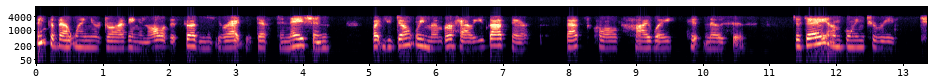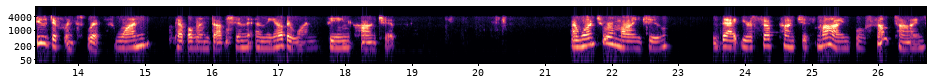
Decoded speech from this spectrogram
Think about when you're driving and all of a sudden you're at your destination, but you don't remember how you got there. That's called highway hypnosis. Today I'm going to read two different scripts one, Pebble Induction, and the other one, Being Conscious. I want to remind you that your subconscious mind will sometimes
